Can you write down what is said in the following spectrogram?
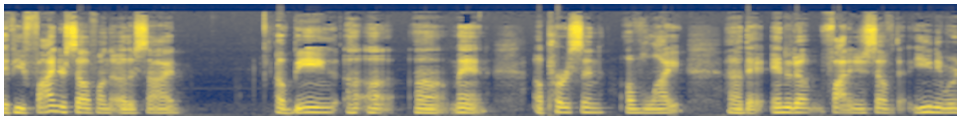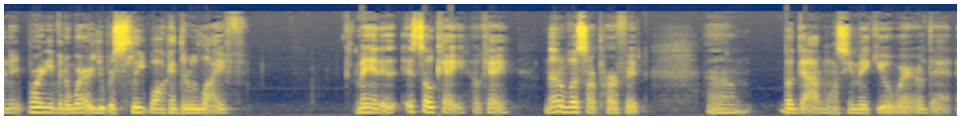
if you find yourself on the other side of being, uh, uh, uh man, a person of light, uh, that ended up finding yourself that you weren't even aware you were sleepwalking through life. Man, it, it's okay, okay? None of us are perfect, um, but God wants to make you aware of that.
